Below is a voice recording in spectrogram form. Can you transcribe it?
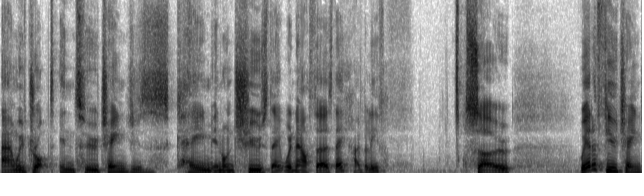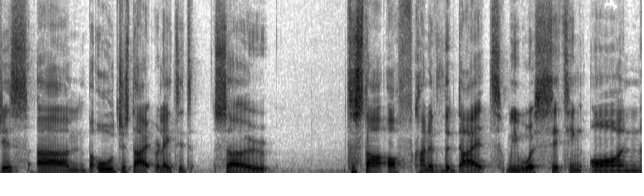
And we've dropped into changes came in on Tuesday. We're now Thursday, I believe. So we had a few changes, um, but all just diet related. So to start off kind of the diet, we were sitting on,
